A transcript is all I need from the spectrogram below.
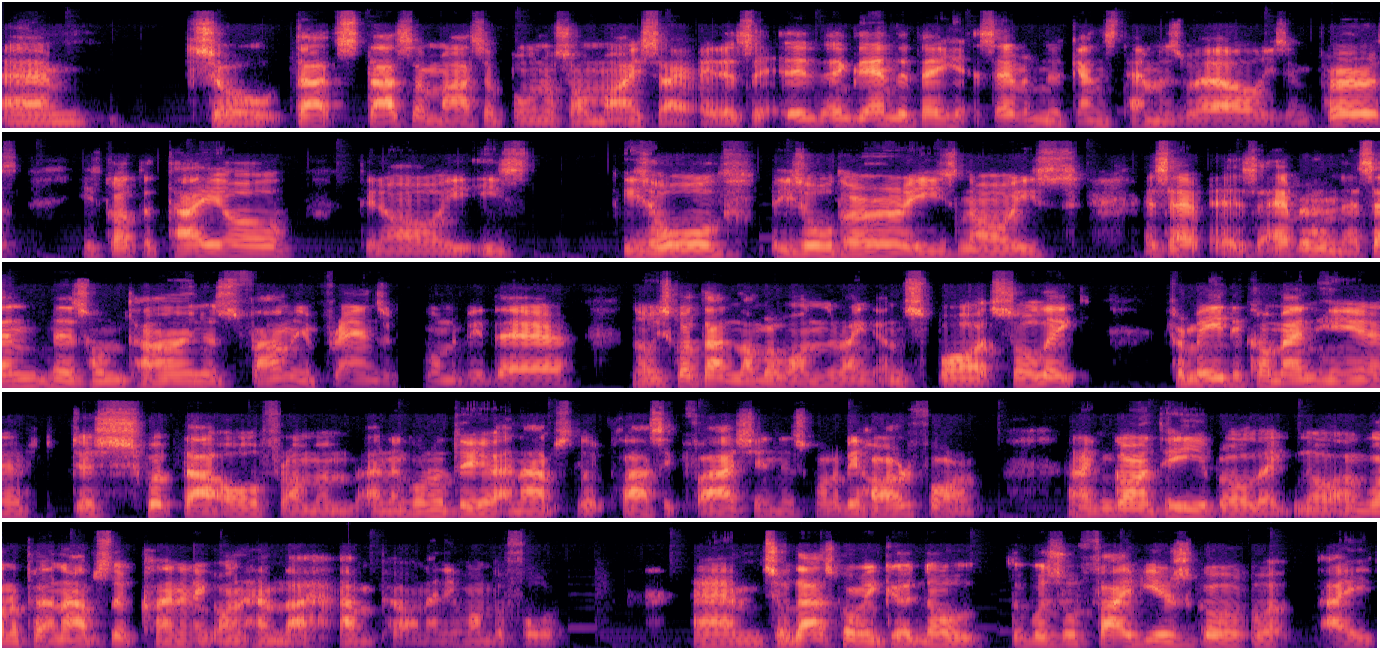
Um, so that's that's a massive bonus on my side. It's it, at the end of the day, it's everything against him as well. He's in Perth. He's got the title. You know, he, he's he's old. He's older. He's no. He's it's it's everything. It's in his hometown. His family and friends are going to be there. No, he's got that number one ranking spot. So like for me to come in here, just swip that all from him, and I'm going to do it in absolute classic fashion. It's going to be hard for him, and I can guarantee you, bro. Like no, I'm going to put an absolute clinic on him that I haven't put on anyone before. Um, so that's going to be good. No, it was five years ago. I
